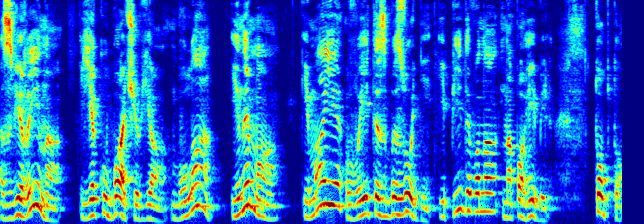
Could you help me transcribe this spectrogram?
Звірина, яку бачив я, була і нема, і має вийти з безодні, і піде вона на погибіль. Тобто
